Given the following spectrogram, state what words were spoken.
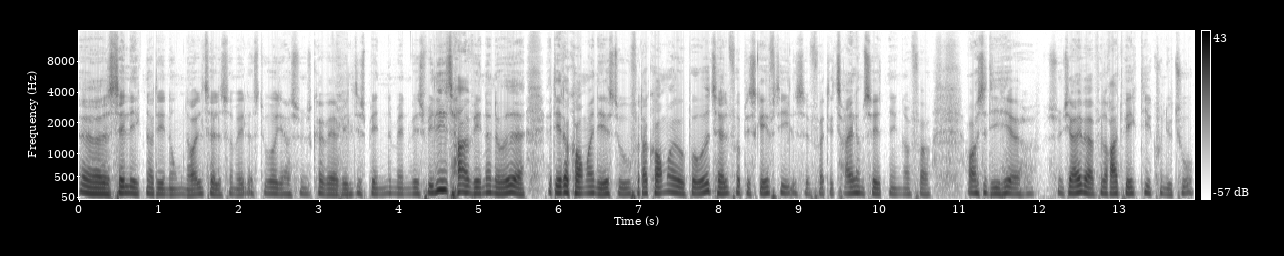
øh, selv ikke når det er nogle nøgletal, som ellers du og jeg synes kan være vældig spændende. Men hvis vi lige tager og vinder noget af, af det, der kommer i næste uge, for der kommer jo både tal for beskæftigelse, for detaljomsætning og for også de her, synes jeg i hvert fald, ret vigtige konjunktur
